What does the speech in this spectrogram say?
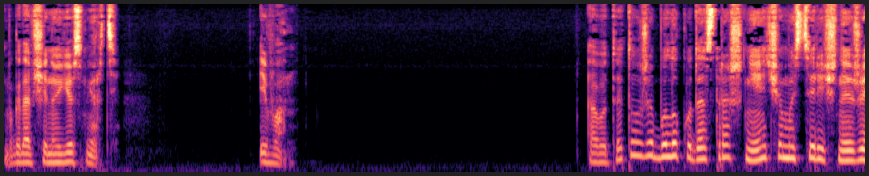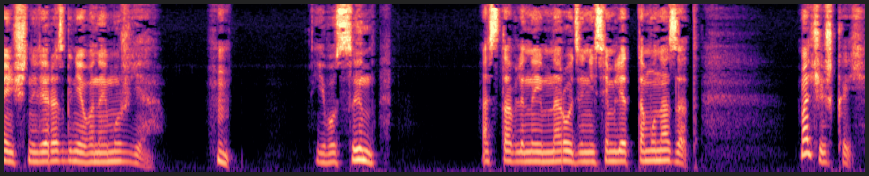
в годовщину ее смерти. Иван. А вот это уже было куда страшнее, чем истеричные женщины или разгневанные мужья. Хм. Его сын, оставленный им на родине семь лет тому назад, мальчишкой,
